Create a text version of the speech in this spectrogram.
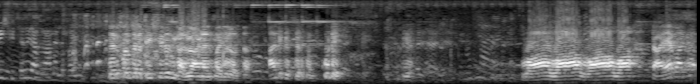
पिशवीतच घालून आणायला पाहिजे. सरपंचाला पिशवीतच घालून आणायला पाहिजे होता. आले का सरपंच? कुठे. वा वा वा वा. टाळ्या हॅलो.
